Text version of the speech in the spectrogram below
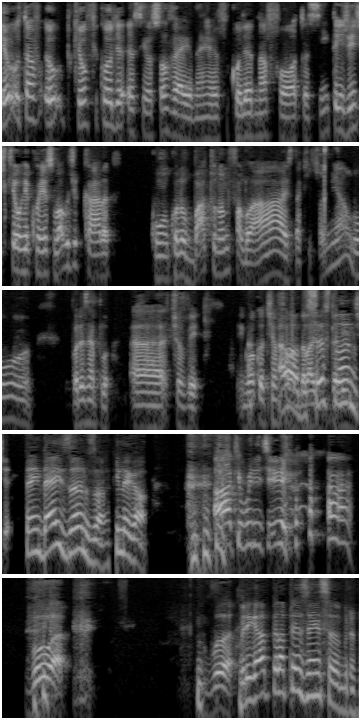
Eu tava, eu, porque eu fico olhando, assim, eu sou velho, né? Eu fico olhando na foto, assim. Tem gente que eu reconheço logo de cara, com, quando eu bato o nome e falo, ah, esse daqui foi minha aluna. Por exemplo, uh, deixa eu ver. Igual que eu tinha falado. Ah, do sexto ano. Tem 10 anos, ó. Que legal. Ah, que bonitinho! Boa! Boa. Obrigado pela presença, Bruno.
